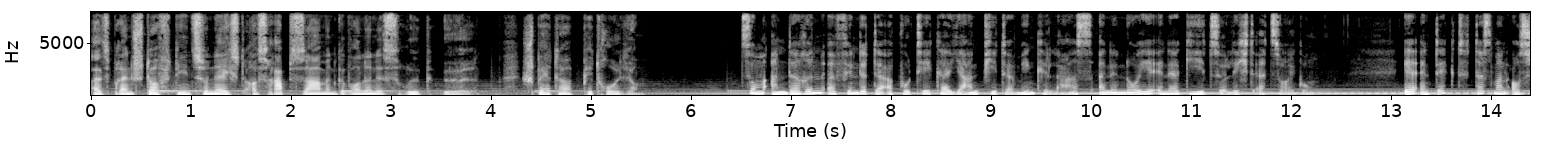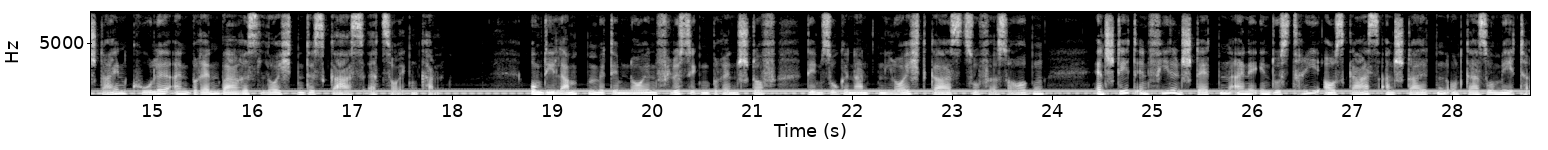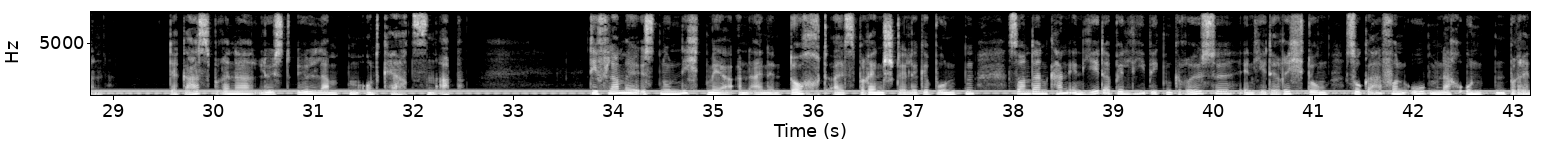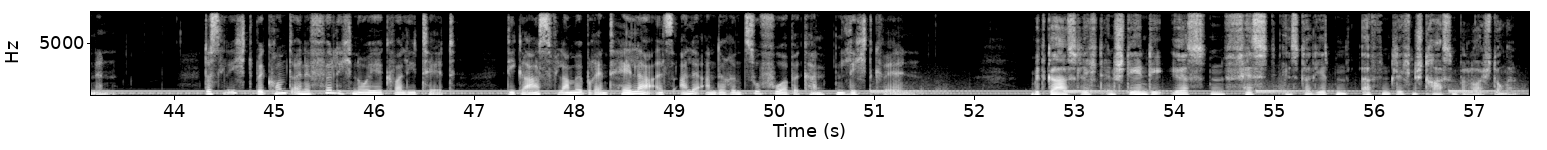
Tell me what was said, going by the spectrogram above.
Als Brennstoff dient zunächst aus Rapsamen gewonnenes Rüböl, später Petroleum. Zum anderen erfindet der Apotheker Jan-Peter Minkelas eine neue Energie zur Lichterzeugung. Er entdeckt, dass man aus Steinkohle ein brennbares leuchtendes Gas erzeugen kann. Um die Lampen mit dem neuen flüssigen Brennstoff, dem sogenannten Leuchtgas, zu versorgen, entsteht in vielen Städten eine Industrie aus Gasanstalten und Gasometern. Der Gasbrenner löst Öllampen und Kerzen ab. Die Flamme ist nun nicht mehr an einen Docht als Brennstelle gebunden, sondern kann in jeder beliebigen Größe, in jede Richtung, sogar von oben nach unten brennen. Das Licht bekommt eine völlig neue Qualität. Die Gasflamme brennt heller als alle anderen zuvor bekannten Lichtquellen. Mit Gaslicht entstehen die ersten fest installierten öffentlichen Straßenbeleuchtungen.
